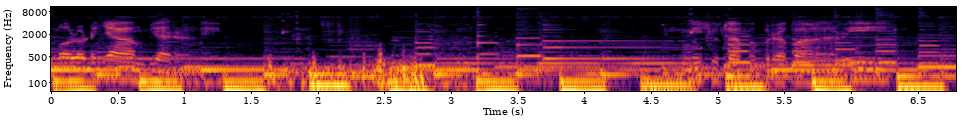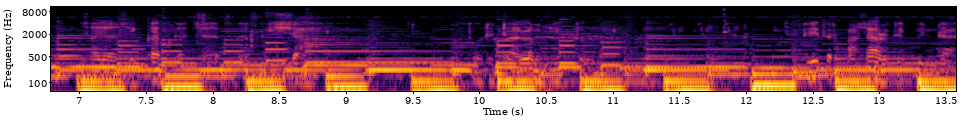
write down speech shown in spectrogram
koloninya eh, ambiar nanti. Ini sudah beberapa hari saya sikat gak bisa terpaksa harus dipindah.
